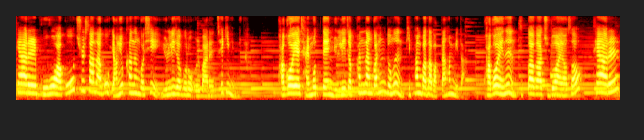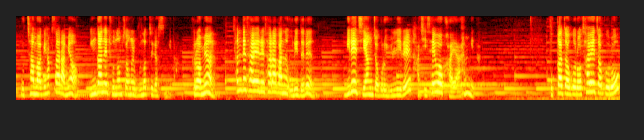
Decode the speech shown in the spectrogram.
태아를 보호하고 출산하고 양육하는 것이 윤리적으로 올바른 책임입니다. 과거의 잘못된 윤리적 판단과 행동은 비판받아 마땅합니다. 과거에는 국가가 주도하여서 태아를 무참하게 학살하며 인간의 존엄성을 무너뜨렸습니다. 그러면 현대 사회를 살아가는 우리들은 미래지향적으로 윤리를 다시 세워가야 합니다. 국가적으로 사회적으로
